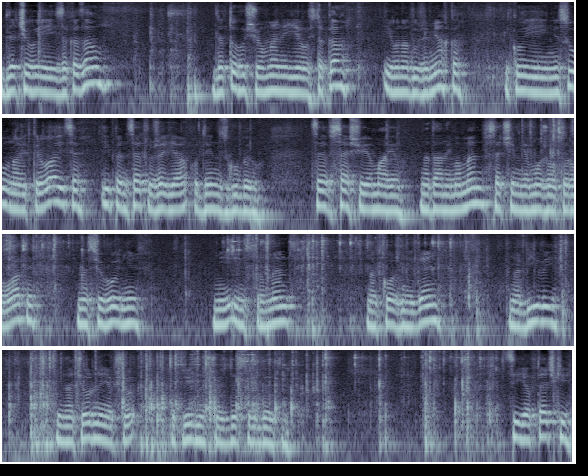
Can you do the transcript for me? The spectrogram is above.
Для чого я її заказав? Для того, що в мене є ось така, і вона дуже м'яка. І коли я її несу, вона відкривається, і пинцет вже я один згубив. Це все, що я маю на даний момент, все, чим я можу оперувати на сьогодні. Мій інструмент на кожний день, на білий і на чорний, якщо потрібно щось десь робити. В цій аптечці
